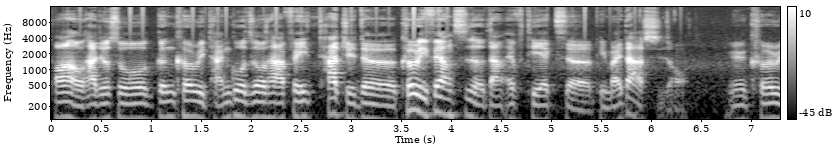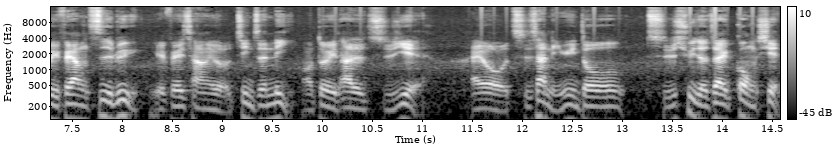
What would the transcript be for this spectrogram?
爆炸头他就说跟 Curry 谈过之后，他非他觉得 Curry 非常适合当 FTX 的品牌大使哦。因为 Curry 非常自律，也非常有竞争力啊，对于他的职业还有慈善领域都持续的在贡献，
